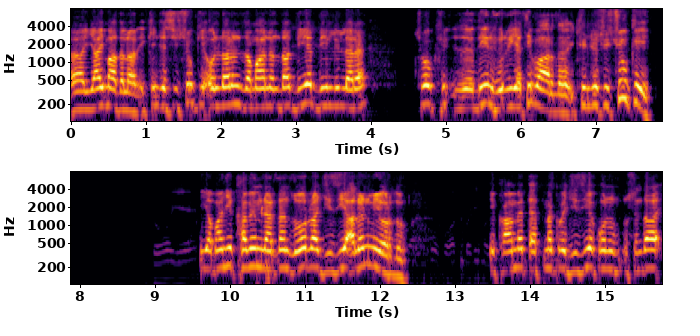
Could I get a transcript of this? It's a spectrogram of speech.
e, yaymadılar. İkincisi şu ki onların zamanında diğer dinlilere çok e, din hürriyeti vardı. Üçüncüsü şu ki yabancı kavimlerden zorla cizye alınmıyordu. İkamet etmek ve cizye konusunda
